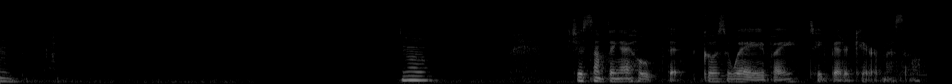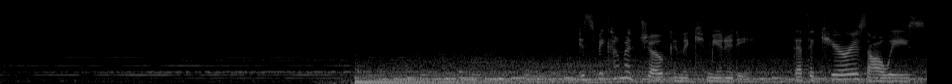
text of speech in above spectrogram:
Hmm. No. It's just something I hope that goes away if I take better care of myself. It's become a joke in the community that the cure is always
